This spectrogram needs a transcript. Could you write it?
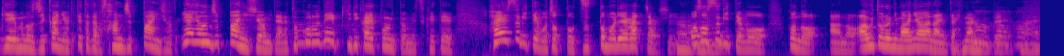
ゲームの時間によって例えば30%にしようと。いや40%にしようみたいなところで切り替えポイントを見つけて早すぎてもちょっとずっと盛り上がっちゃうし、うんうん遅すぎても今度あのアウトロに間に合わないみたいになるので、うんうんうんうん。はい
